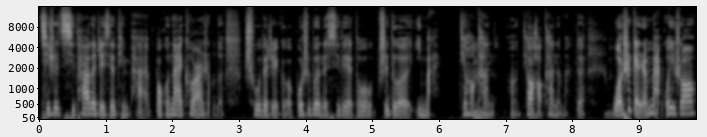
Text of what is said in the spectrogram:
其实其他的这些品牌，包括耐克啊什么的出的这个波士顿的系列都值得一买，挺好看的啊、挑好看的买。对我是给人买过一双。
